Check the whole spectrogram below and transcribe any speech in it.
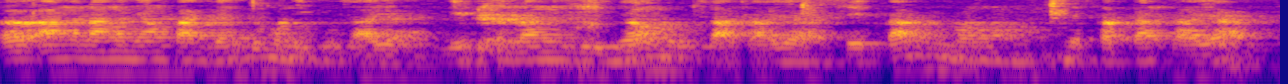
eh, angen-angen yang panjang itu menipu saya. Jadi senang dunia merusak saya, setan menyesatkan saya,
